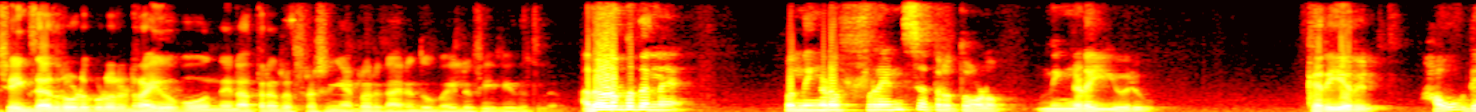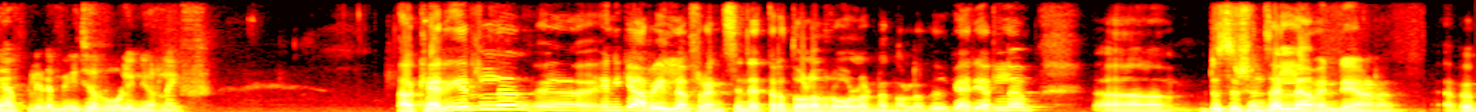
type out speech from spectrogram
ഷെയ്ഖ് സാദ് റോഡിൽ കൂടെ ഒരു ഡ്രൈവ് പോകുന്നതിന് അത്രയും റിഫ്രഷിംഗ് ആയിട്ടുള്ള ഒരു കാര്യം ദുബായിൽ ഫീൽ ചെയ്തിട്ടില്ല. അതോടൊപ്പം തന്നെ ഇപ്പം നിങ്ങളുടെ ഫ്രണ്ട്സ് എത്രത്തോളം നിങ്ങളുടെ ഈ ഒരു കരിയറിൽ how they have played a major role in your life ആ കരിയറിൽ എനിക്കറിയില്ല. ഫ്രണ്ട്സിന് എത്രത്തോളം റോൾ ഉണ്ടെന്നുള്ളത് കരിയറിൽ ഡിസിഷൻസ് എല്ലാം എന്റെയാണ് അപ്പം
